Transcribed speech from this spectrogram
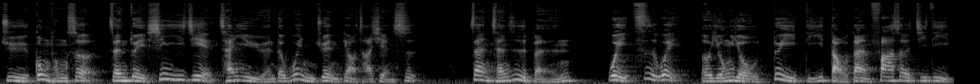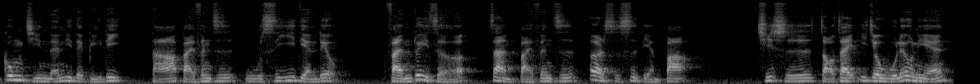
据共同社针对新一届参议员的问卷调查显示，赞成日本。为自卫而拥有对敌导弹发射基地攻击能力的比例达百分之五十一点六，反对者占百分之二十四点八。其实，早在一九五六年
